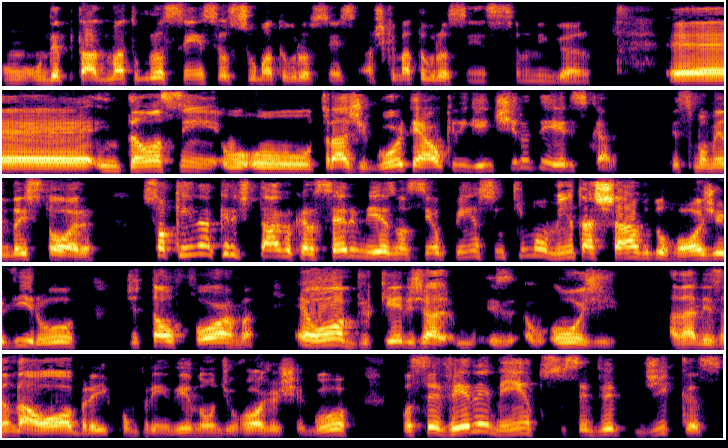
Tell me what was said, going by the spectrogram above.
Um, um deputado mato-grossense, ou sul-mato-grossense, acho que mato-grossense, se eu não me engano. É, então, assim, o, o traje gordo é algo que ninguém tira deles, cara, nesse momento da história. Só que é inacreditável, cara, sério mesmo, assim, eu penso em que momento a chave do Roger virou de tal forma. É óbvio que ele já, hoje, analisando a obra e compreendendo onde o Roger chegou, você vê elementos, você vê dicas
